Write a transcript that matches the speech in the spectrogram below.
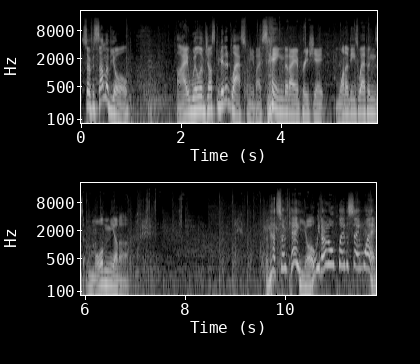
So for some of y'all, I will have just committed blasphemy by saying that I appreciate one of these weapons more than the other. And that's okay, y'all. We don't all play the same way.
